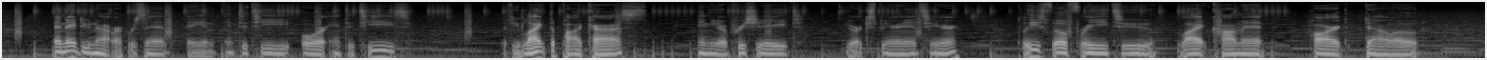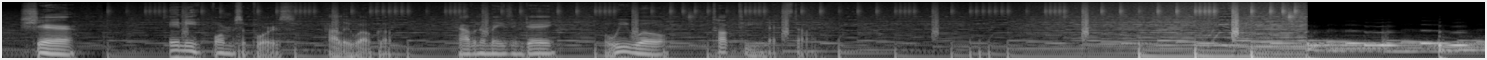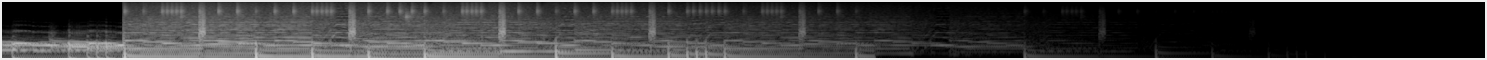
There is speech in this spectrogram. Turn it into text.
and they do not represent an entity or entities. If you like the podcast and you appreciate your experience here, please feel free to like, comment, heart, download, share. Any form of support is highly welcome. Have an amazing day. We will talk to you next time.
